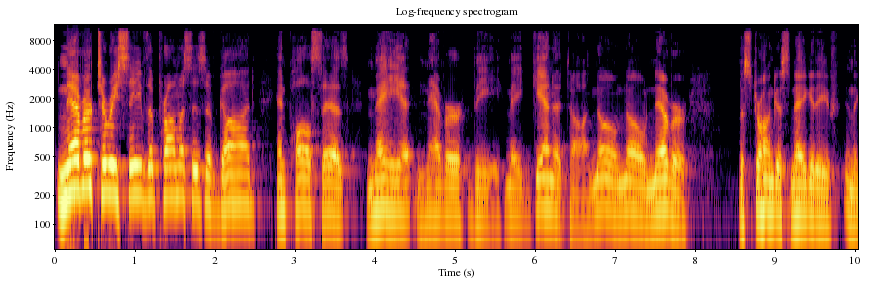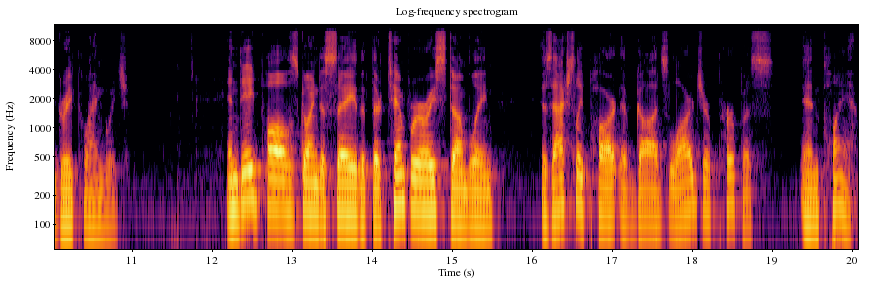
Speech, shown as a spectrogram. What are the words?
never to receive the promises of God? And Paul says, may it never be. May genoito. No, no, never the strongest negative in the Greek language. Indeed, Paul is going to say that their temporary stumbling is actually part of God's larger purpose and plan.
